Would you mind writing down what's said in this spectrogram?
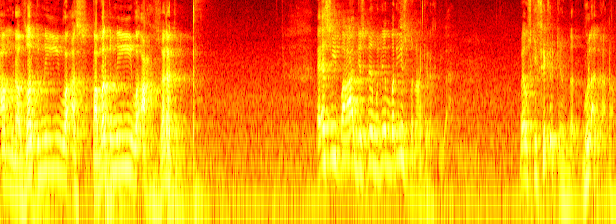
امرضتنی و اسقمتنی و احزنتنی۔ ایسی بات جس نے مجھے مریض بنا کے رکھ دیا۔ میں اس کی فکر کے اندر بھلا جا رہا ہوں۔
